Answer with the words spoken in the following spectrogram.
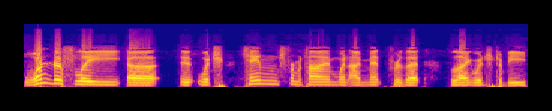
wonderfully, uh, it, which came from a time when I meant for that language to be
